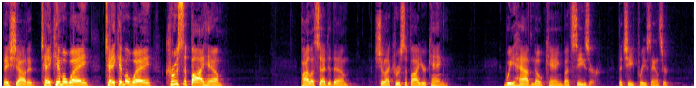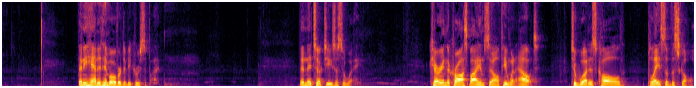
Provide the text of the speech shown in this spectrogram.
They shouted, Take him away, take him away, crucify him. Pilate said to them, Should I crucify your king? We have no king but Caesar, the chief priest answered. Then he handed him over to be crucified. Then they took Jesus away. Carrying the cross by himself, he went out to what is called place of the skull,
